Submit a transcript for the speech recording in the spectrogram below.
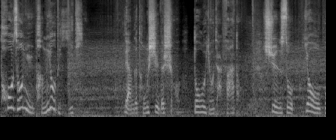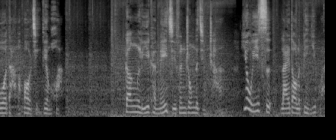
偷走女朋友的遗体，两个同事的手都有点发抖，迅速又拨打了报警电话。刚离开没几分钟的警察又一次来到了殡仪馆，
